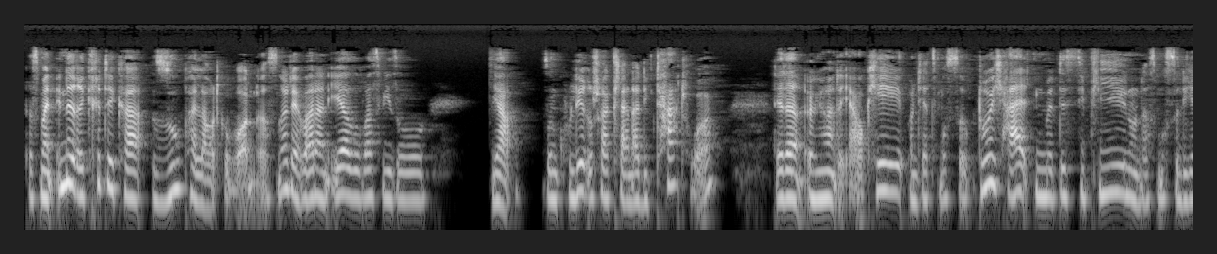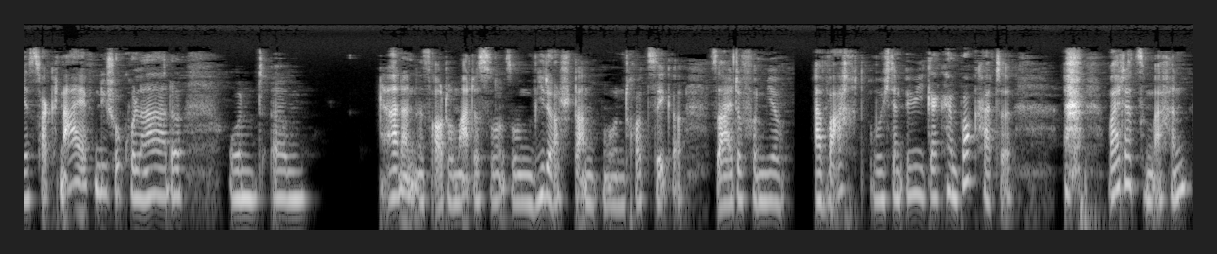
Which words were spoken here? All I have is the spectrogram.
dass mein innere Kritiker super laut geworden ist. Ne? Der war dann eher sowas wie so, ja, so ein cholerischer kleiner Diktator, der dann irgendwann meinte, ja, okay, und jetzt musst du durchhalten mit Disziplin und das musst du dir jetzt verkneifen, die Schokolade. Und ähm, ja, dann ist automatisch so, so ein Widerstand, nur eine trotzige Seite von mir erwacht, wo ich dann irgendwie gar keinen Bock hatte, weiterzumachen.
